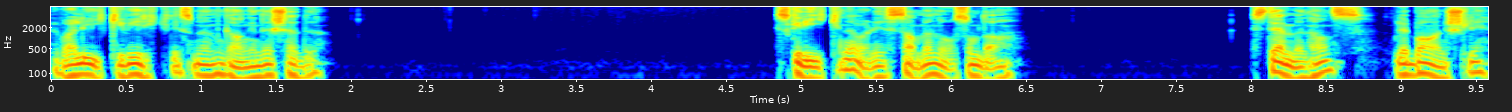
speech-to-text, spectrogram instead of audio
Det var like virkelig som den gangen det skjedde. Skrikene var de samme nå som da. Stemmen hans ble barnslig,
